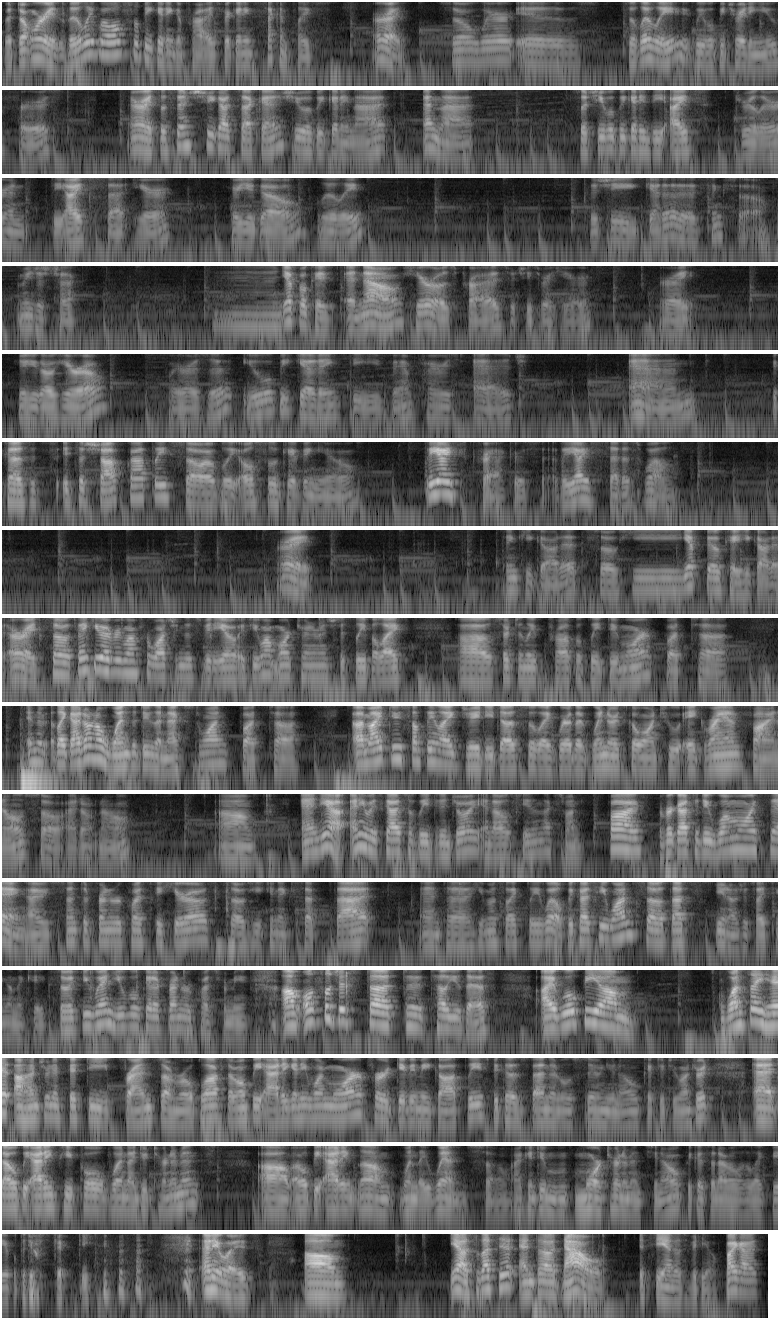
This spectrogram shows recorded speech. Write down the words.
But don't worry, Lily will also be getting a prize for getting second place. Alright, so where is... So Lily, we will be trading you first. Alright, so since she got second, she will be getting that, and that. So she will be getting the Ice Driller and the Ice set here. Here you go, Lily. Did she get it? I think so. Let me just check. And, yep, okay. And now, Hero's prize, which is right here. Alright. Here you go, Hero. Where is it? You will be getting the Vampire's Edge. And because it's it's a shop godly, so I'll be also giving you the ice crackers, the ice set as well. Right. think he got it. So he, yep, okay, he got it. Alright, so thank you everyone for watching this video. If you want more tournaments, just leave a like. Uh, I'll certainly probably do more, but, uh, in the, like, I don't know when to do the next one, but, uh, I might do something like JD does, so, like, where the winners go on to a grand final, so I don't know. Um, and yeah, anyways, guys, hopefully you did enjoy, and I will see you in the next one. Bye! I forgot to do one more thing. I sent a friend request to Heroes, so he can accept that and uh, he most likely will because he won so that's you know just icing on the cake so if you win you will get a friend request from me um also just uh, to tell you this I will be um once I hit 150 friends on Roblox, I won't be adding anyone more for giving me godlies because then it will soon, you know, get to 200. And I will be adding people when I do tournaments. Um, I will be adding them when they win, so I can do more tournaments, you know, because then I will like be able to do 50. Anyways, um, yeah, so that's it, and uh, now it's the end of the video. Bye, guys!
